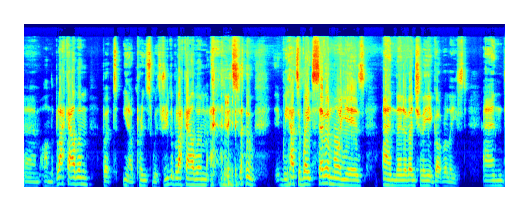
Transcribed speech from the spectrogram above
um, on the Black Album, but you know Prince withdrew the Black Album, and so we had to wait seven more years, and then eventually it got released. And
